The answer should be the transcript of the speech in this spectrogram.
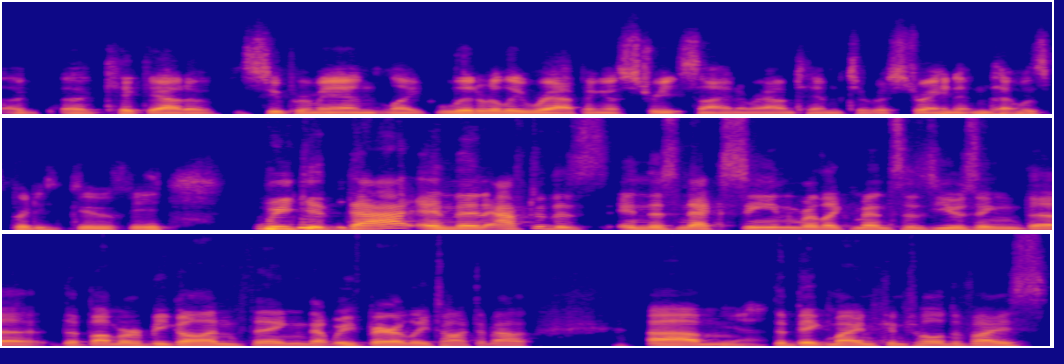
a, a kick out of Superman, like literally wrapping a street sign around him to restrain him. That was pretty goofy. we get that, and then after this, in this next scene where like Mensa's using the the bummer be gone thing that we've barely talked about, um, Yeah. the big mind control device,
